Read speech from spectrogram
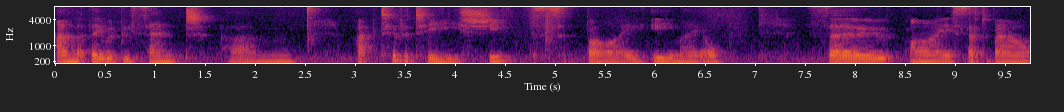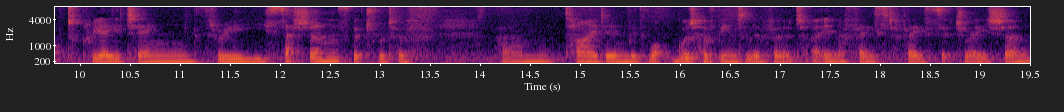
and that they would be sent um, activity sheets by email. So I set about creating three sessions which would have um, tied in with what would have been delivered in a face to face situation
